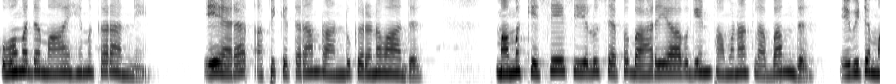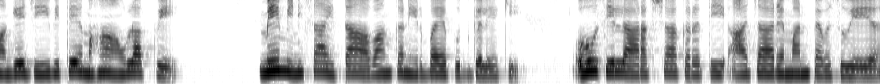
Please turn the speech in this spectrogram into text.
කොහොමද මා එහෙම කරන්නේ? ඒ ඇරත් අපි කෙතරම් රණ්ඩු කරනවාද? මම කෙසේ සියලු සැප භාර්යාවගෙන් පමණක් ලබම්ද? එවිට මගේ ජීවිතය මහා අවුලක් වේ. මේ මිනිසා ඊතා අවංක නිර්භය පුද්ගලයෙකි. ඔහු සිල් ආරක්ෂා කරති ආචාර්ය මන් පැවසුවේය.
